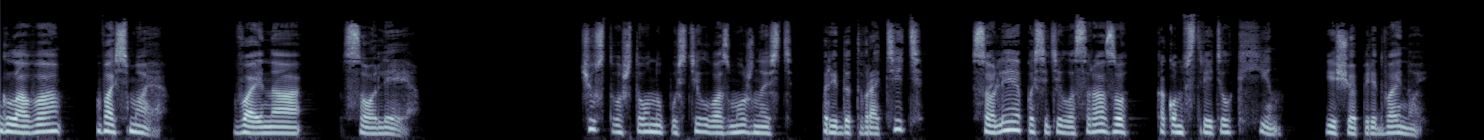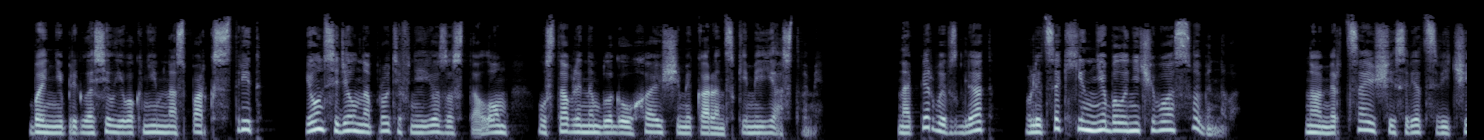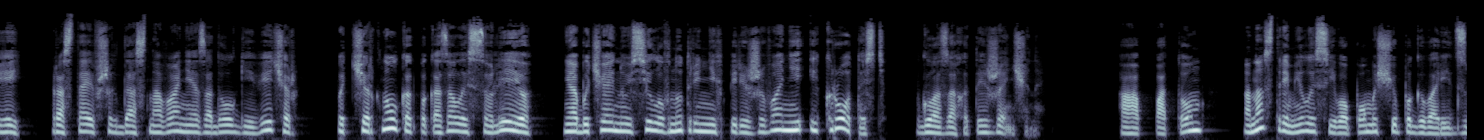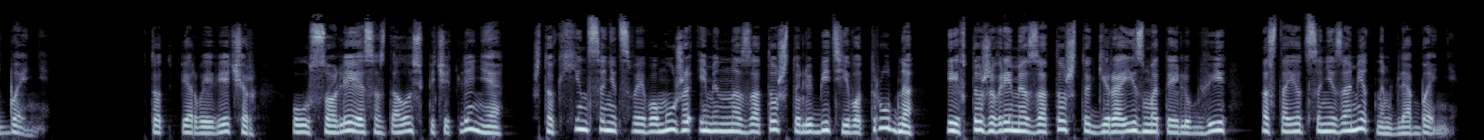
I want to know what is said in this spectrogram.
Глава восьмая. Война Солея. Чувство, что он упустил возможность предотвратить, Солея посетила сразу, как он встретил Кхин, еще перед войной. Бенни пригласил его к ним на Спаркс-стрит, и он сидел напротив нее за столом, уставленным благоухающими каренскими яствами. На первый взгляд в лице Кхин не было ничего особенного. Но мерцающий свет свечей — растаявших до основания за долгий вечер, подчеркнул, как показалось Солею, необычайную силу внутренних переживаний и кротость в глазах этой женщины. А потом она стремилась с его помощью поговорить с Бенни. В тот первый вечер у Солея создалось впечатление, что Кхин ценит своего мужа именно за то, что любить его трудно, и в то же время за то, что героизм этой любви остается незаметным для Бенни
